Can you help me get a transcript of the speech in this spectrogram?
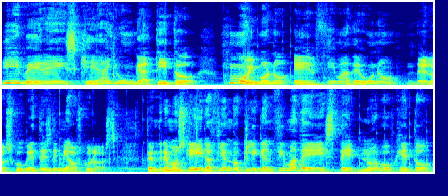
y veréis que hay un gatito muy mono encima de uno de los juguetes de Miaúsculos. Tendremos que ir haciendo clic encima de este nuevo objeto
